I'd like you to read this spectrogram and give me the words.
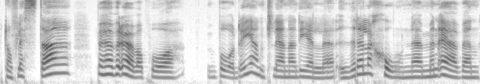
de flesta behöver öva på både egentligen när det gäller i relationer men även,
